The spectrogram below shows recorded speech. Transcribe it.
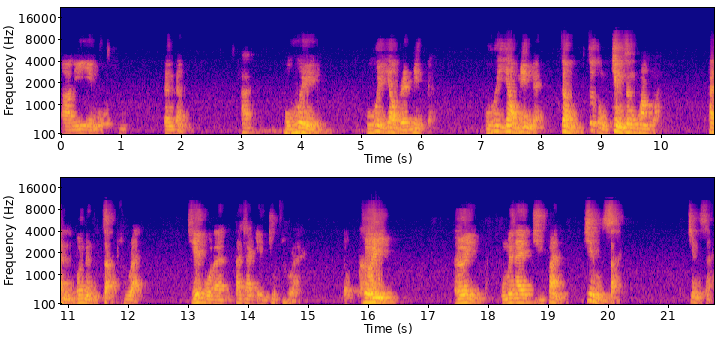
啊，你赢我输，等等，他不会不会要人命的，不会要命的，这种这种竞争方法，看能不能找出来，结果呢，大家研究出来，都可以，可以，我们来举办竞赛，竞赛，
